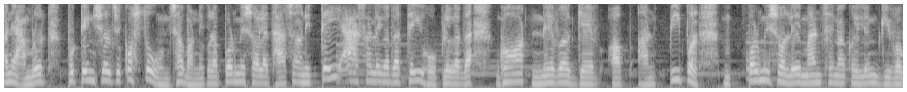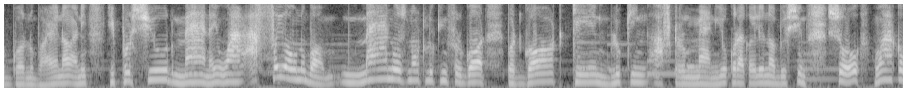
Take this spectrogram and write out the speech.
अनि हाम्रो पोटेन्सियल चाहिँ कस्तो हुन्छ भन्ने कुरा परमेश्वरलाई थाहा छ अनि त्यही आशाले गर्दा त्यही होपले गर्दा God never gave up on people परमेश्वरले मान्छेमा कहिले पनि गिभअप गर्नु भएन अनि हि पर्स्युड म्यान है उहाँ आफै आउनुभयो man was not looking for God but God came looking after man यो कुरा कहिले नबिर्सिम सो उहाँको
